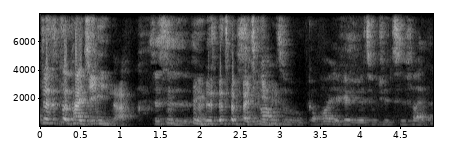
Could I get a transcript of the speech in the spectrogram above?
这是正派经营啊，这是这是正派经营。胖，主搞不好也可以约出去吃饭啊，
